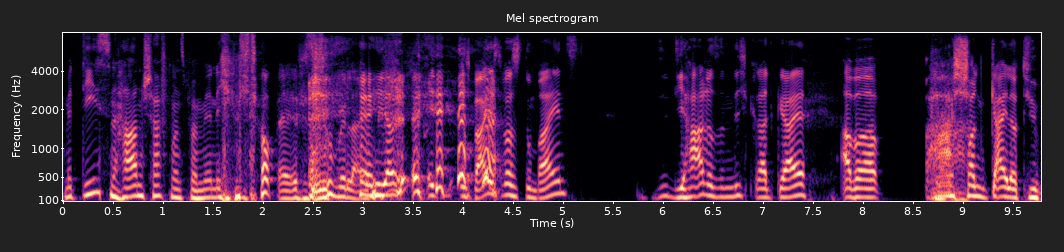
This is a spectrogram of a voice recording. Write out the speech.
mit diesen Haaren schafft man es bei mir nicht in die Top 11. Es tut mir leid. ja, ich, ich weiß, was du meinst. Die, die Haare sind nicht gerade geil, aber ah, Ja. schon ein geiler Typ.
